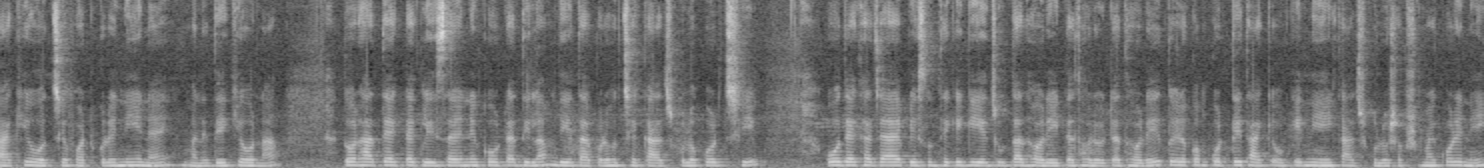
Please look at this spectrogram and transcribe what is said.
রাখি হচ্ছে ফট করে নিয়ে নেয় মানে দেখেও না। তোর হাতে একটা গ্লিসারিনের কৌটা দিলাম, দিয়ে তারপরে হচ্ছে কাজগুলো করছি। ও দেখা যায় পেছন থেকে গিয়ে জুতা ধরে, এটা ধরে, ওটা ধরে। তো এরকম করতেই থাকে, ওকে নিয়েই কাজগুলো সবসময় করে নেই।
